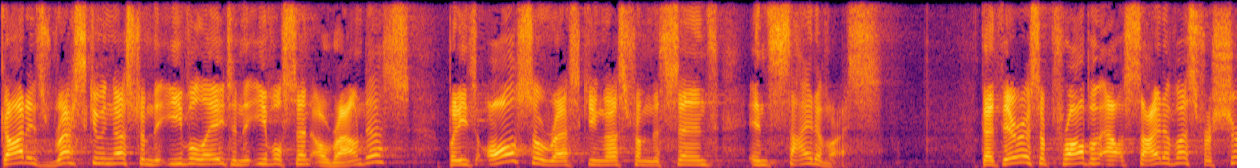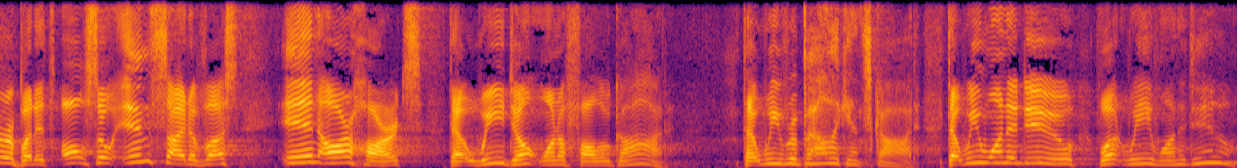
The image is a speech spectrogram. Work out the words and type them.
God is rescuing us from the evil age and the evil sin around us, but He's also rescuing us from the sins inside of us. That there is a problem outside of us for sure, but it's also inside of us, in our hearts, that we don't want to follow God, that we rebel against God, that we want to do what we want to do.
